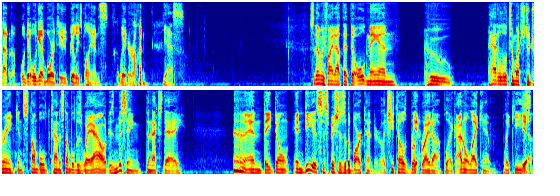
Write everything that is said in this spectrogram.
I don't know. We'll get we'll get more to Billy's plans later on. yes. So then we find out that the old man who had a little too much to drink and stumbled, kind of stumbled his way out, is missing the next day. And they don't, and Dee is suspicious of the bartender. Like she tells Brooke Yeah. right up, like, I don't like him. Like he's, Yeah.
